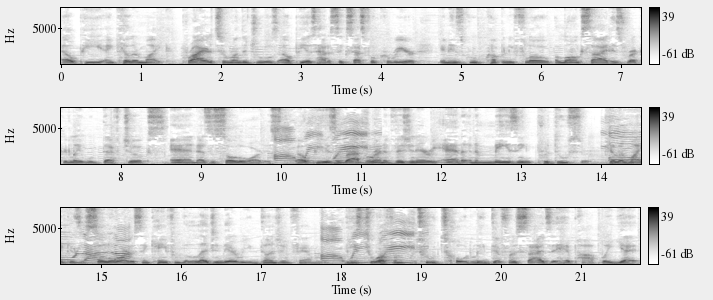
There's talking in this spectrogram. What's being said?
El-P, and Killer Mike. Prior to Run the Jewels, El-P has had a successful career in his group Company Flow alongside his record label Def Jux and as a solo artist. El-P is a rapper and a visionary and an amazing producer. Killer Mike is a solo artist and came from the legendary Dungeon family. These two are from two totally different sides of hip hop, but yet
